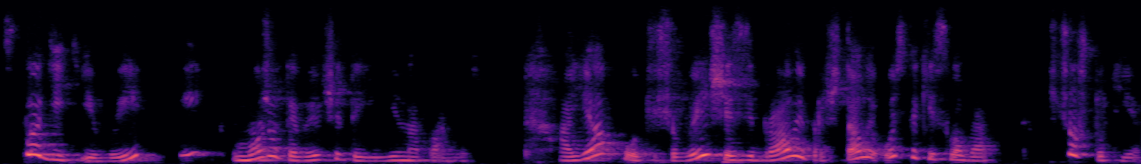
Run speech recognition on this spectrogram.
Складіть і ви, і можете вивчити її на пам'ять. А я хочу, щоб ви ще зібрали і прочитали ось такі слова. Що ж тут є?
